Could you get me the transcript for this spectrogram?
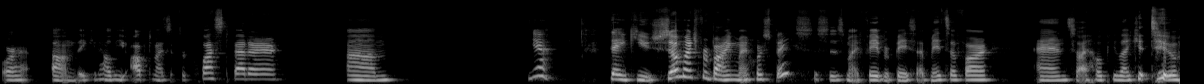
or um, they can help you optimize it for Quest better. Um, yeah. Thank you so much for buying my horse base. This is my favorite base I've made so far, and so I hope you like it too.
